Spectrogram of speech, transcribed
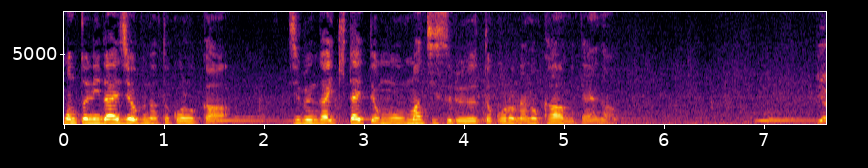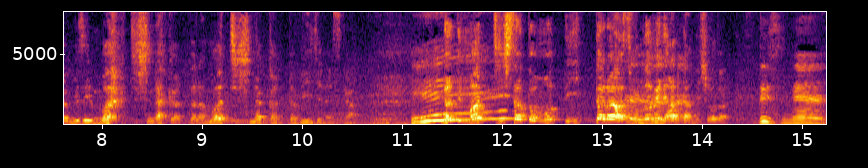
本当に大丈夫なところか自分が行きたいって思うマッチするところなのかみたいな。いや別にマッチしなかったらマッチしなかったでいいじゃないですか、えー、だってマッチしたと思って行ったらそんな目にあったんでしょ？だって。ですね。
